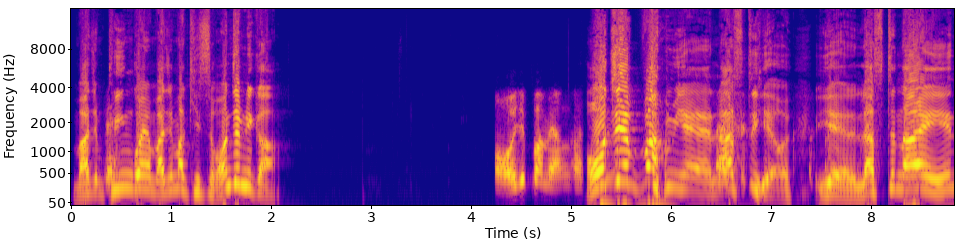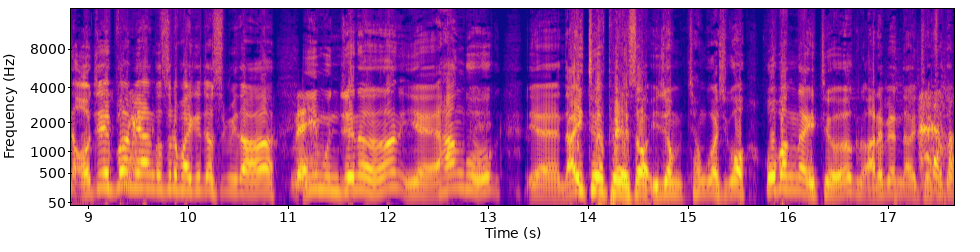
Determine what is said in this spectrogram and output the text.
마지 네. 부인과의 마지막 키스 언제입니까? 어, 어젯밤에 한 것. 어젯밤에 last 예, 예 last night 어젯밤에 한 것으로 밝혀졌습니다. 네. 이 문제는 예 한국 예 나이트 협회에서 이 점 참고하시고 호박 나이트 그리고 아라비안 나이트에서도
